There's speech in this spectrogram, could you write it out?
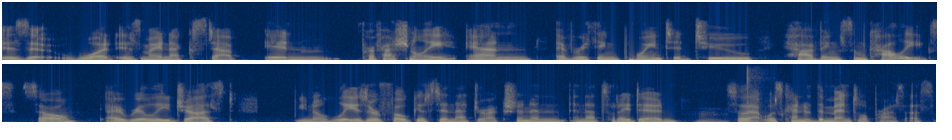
is it what is my next step in professionally? And everything pointed to having some colleagues. So i really just you know laser focused in that direction and, and that's what i did. Mm. so that was kind of the mental process.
